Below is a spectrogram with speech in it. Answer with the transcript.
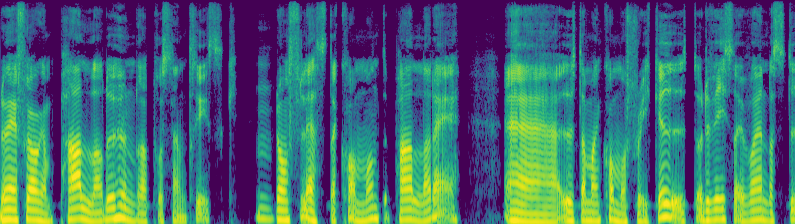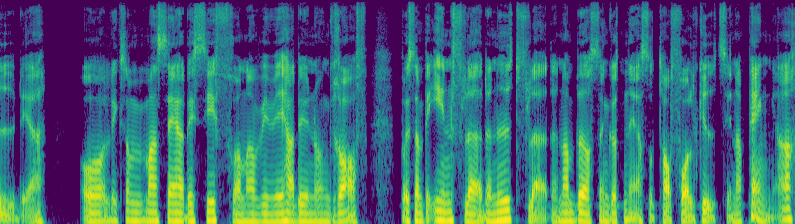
då är frågan, pallar du 100 procent risk? Mm. De flesta kommer inte palla det, eh, utan man kommer freaka ut och det visar ju varenda studie. Och liksom man ser det i siffrorna, vi, vi hade ju någon graf, på exempel inflöden, utflöden. När börsen gått ner så tar folk ut sina pengar,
